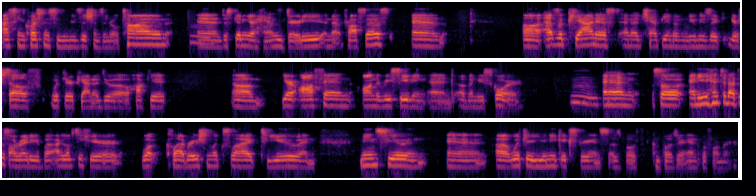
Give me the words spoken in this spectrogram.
asking questions to the musicians in real time mm. and just getting your hands dirty in that process. And uh, as a pianist and a champion of new music yourself with your piano duo, Hocket, um, you're often on the receiving end of a new score. Mm. And so, and you hinted at this already, but I'd love to hear what collaboration looks like to you and means to you and, and uh, with your unique experience as both composer and performer.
